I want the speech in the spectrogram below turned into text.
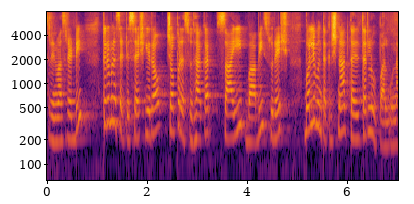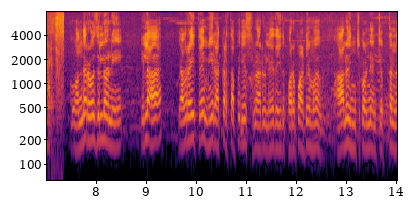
శ్రీనివాసరెడ్డి తిరుమలశెట్టి శేషగిరిరావు చొప్పర సుధాకర్ సాయి బాబీ సురేష్ బొల్లిముంత కృష్ణ తదితరులు పాల్గొన్నారు. వంద రోజుల్లోనే ఇలా ఎవరైతే మీరు అక్కడ తప్పు చేస్తున్నారు లేదా ఇది పొరపాటు ఏమో ఆలోచించుకోండి అని చెప్తున్న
